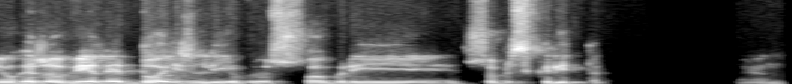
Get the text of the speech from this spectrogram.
eu resolvi ler dois livros sobre, sobre escrita. Né?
